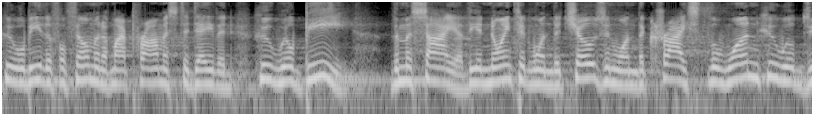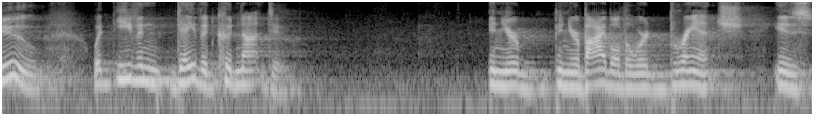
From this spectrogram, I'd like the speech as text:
who will be the fulfillment of my promise to David, who will be the Messiah, the anointed one, the chosen one, the Christ, the one who will do what even David could not do in your, in your Bible, the word branch is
